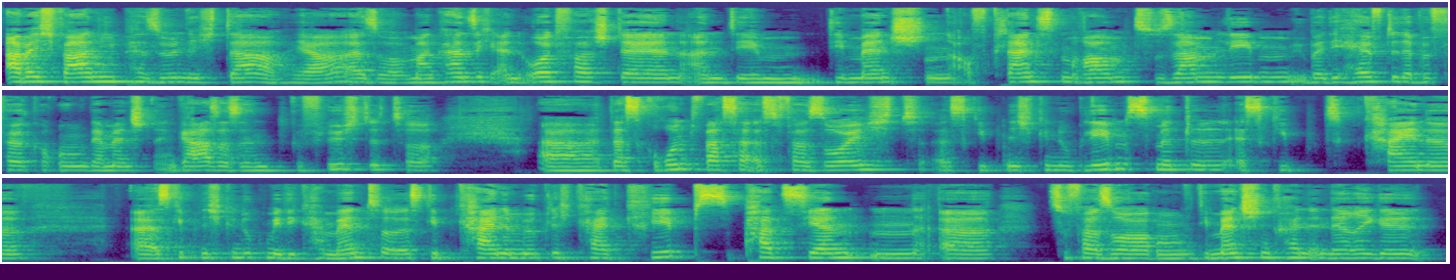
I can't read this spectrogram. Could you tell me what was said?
aber ich war nie persönlich da, ja. Also man kann sich einen Ort vorstellen, an dem die Menschen auf kleinstem Raum zusammenleben. Über die Hälfte der Bevölkerung der Menschen in Gaza sind Geflüchtete. Äh, das Grundwasser ist verseucht. Es gibt nicht genug Lebensmittel. Es gibt keine es gibt nicht genug Medikamente, es gibt keine Möglichkeit, Krebspatienten äh, zu versorgen. Die Menschen können in der Regel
